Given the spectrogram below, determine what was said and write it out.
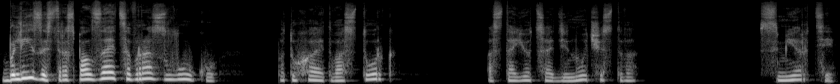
Близость расползается в разлуку. Потухает восторг, остается одиночество. В смерти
